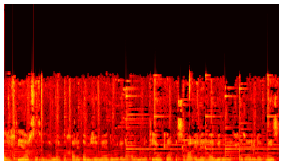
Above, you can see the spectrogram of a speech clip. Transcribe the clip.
الاختيار ستظهر لك خريطة بجميع دول العالم التي يمكنك السفر إليها بدون الحاجة إلى فيزا.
